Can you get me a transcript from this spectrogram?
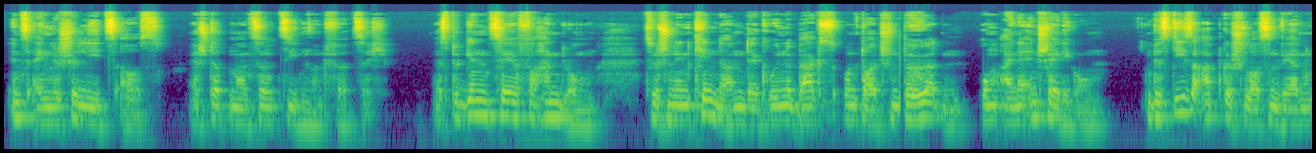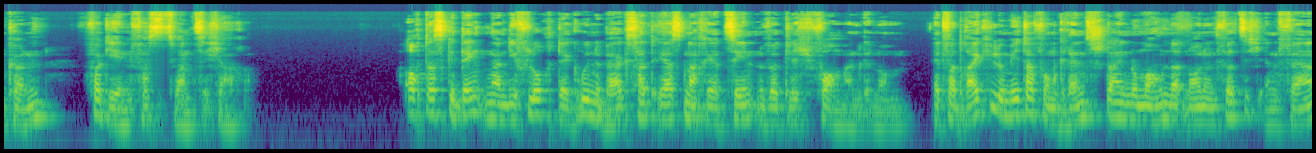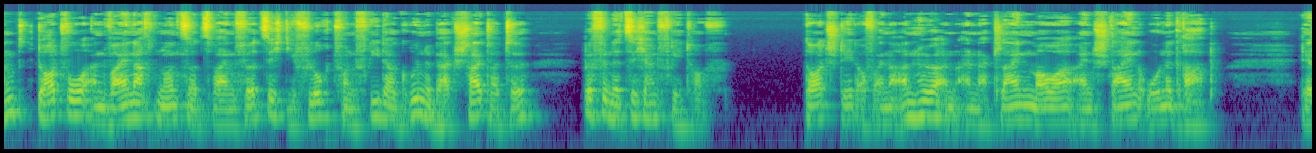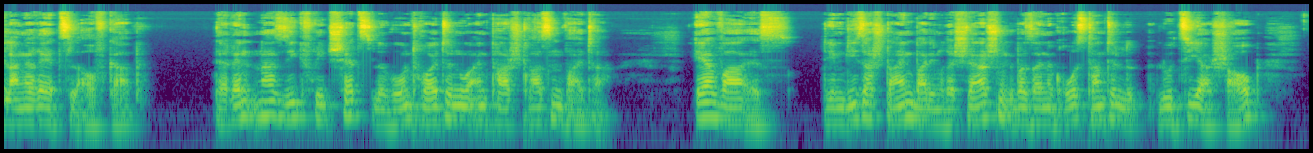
ins englische Leeds aus. Er stirbt 1947. Es beginnen zähe Verhandlungen zwischen den Kindern der Grünebergs und deutschen Behörden um eine Entschädigung. Bis diese abgeschlossen werden können, vergehen fast 20 Jahre. Auch das Gedenken an die Flucht der Grünebergs hat erst nach Jahrzehnten wirklich Form angenommen. Etwa drei Kilometer vom Grenzstein Nummer 149 entfernt, dort wo an Weihnachten 1942 die Flucht von Frieda Grüneberg scheiterte, befindet sich ein Friedhof. Dort steht auf einer Anhöhe an einer kleinen Mauer ein Stein ohne Grab, der lange Rätsel aufgab. Der Rentner Siegfried Schätzle wohnt heute nur ein paar Straßen weiter. Er war es, dem dieser Stein bei den Recherchen über seine Großtante Lucia Schaub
